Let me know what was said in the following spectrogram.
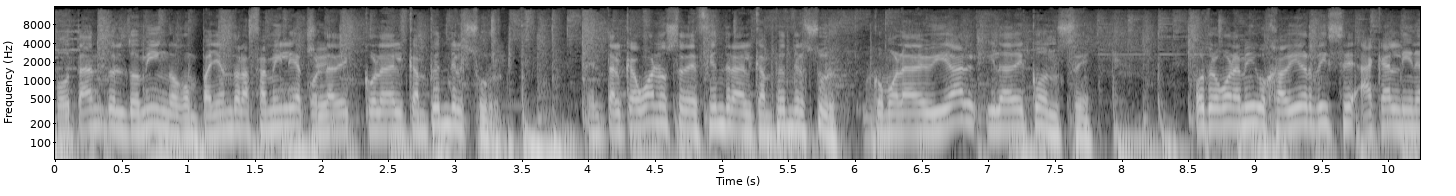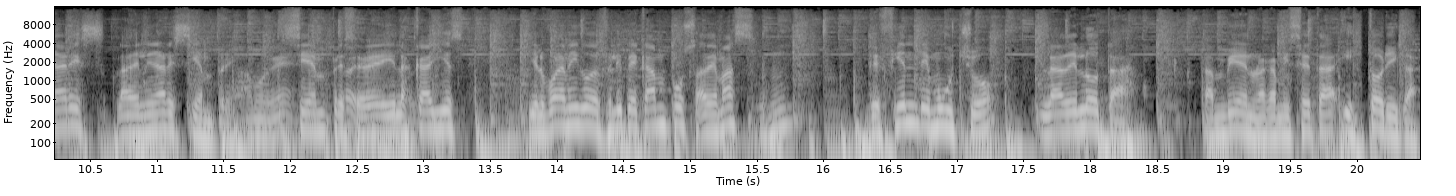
votando el domingo, acompañando a la familia con, la, de- con la del campeón del sur. En Talcahuano se defiende la del campeón del sur, como la de Vial y la de Conce. Otro buen amigo Javier dice, acá en Linares, la de Linares siempre. muy bien. Siempre se ve ahí en las calles. Y el buen amigo de Felipe Campos, además, defiende mucho la de Lota. También una camiseta histórica.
